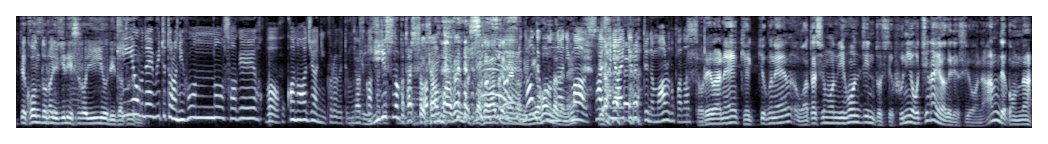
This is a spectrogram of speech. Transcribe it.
い、で、今度のイギリスの EU 離脱金曜ね、見てたら日本の下げ幅、他のアジアに比べても大きかったイギリスなんか確か3%しか下がってないのに、なんでこんなに、まあ、最初に空いてるっていうのもあるのかなそれはね、結局ね、私も日本人として腑に落ちないわけですよ。なんでこんな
